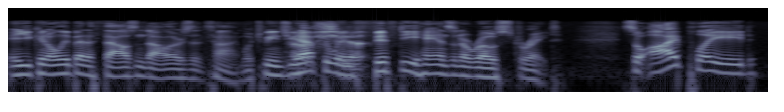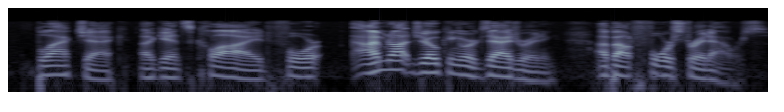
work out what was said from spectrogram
and you can only bet thousand dollars at a time, which means you Oh, have to win fifty hands in a row straight. So I played blackjack against Clyde for I'm not joking or exaggerating about four straight hours.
